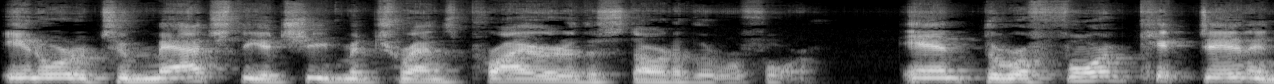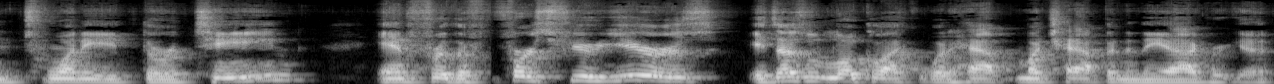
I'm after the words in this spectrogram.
in order to match the achievement trends prior to the start of the reform. And the reform kicked in in 2013. And for the first few years, it doesn't look like what hap- much happened in the aggregate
